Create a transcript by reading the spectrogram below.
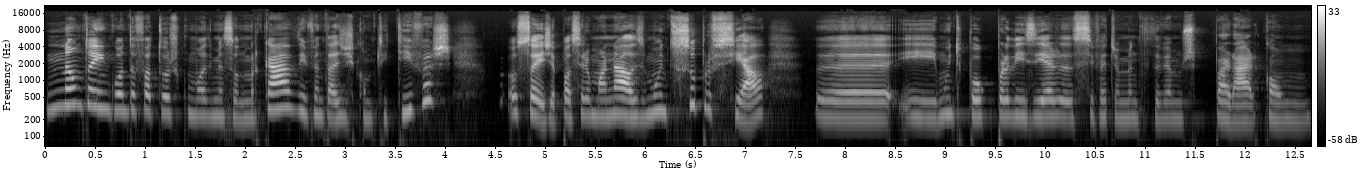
Não tem em conta fatores como a dimensão de mercado e vantagens competitivas, ou seja, pode ser uma análise muito superficial uh, e muito pouco para dizer se efetivamente devemos parar com,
